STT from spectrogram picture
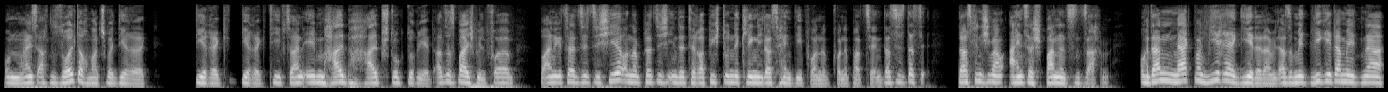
und meines Erachtens sollte auch manchmal direkt, direkt, direktiv sein, eben halb, halb strukturiert. Also das Beispiel, vor, vor einiger Zeit sitze ich hier und dann plötzlich in der Therapiestunde klingelt das Handy von, von dem Patienten. Das ist das, das finde ich immer eins der spannendsten Sachen. Und dann merkt man, wie reagiert er damit? Also mit, wie geht er mit einer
